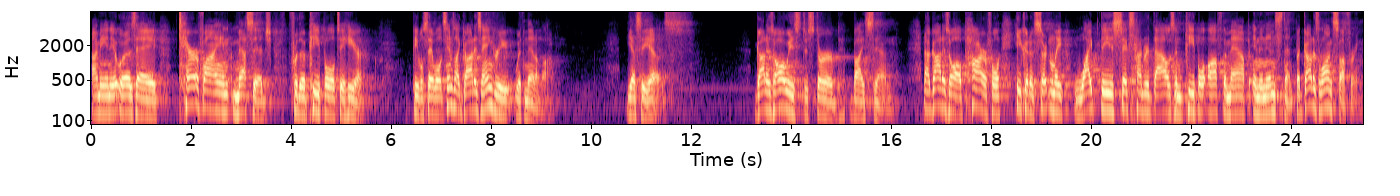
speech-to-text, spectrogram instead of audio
I mean, it was a terrifying message for the people to hear. People say, well, it seems like God is angry with Nineveh. Yes, he is. God is always disturbed by sin. Now, God is all powerful. He could have certainly wiped these 600,000 people off the map in an instant, but God is long suffering.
